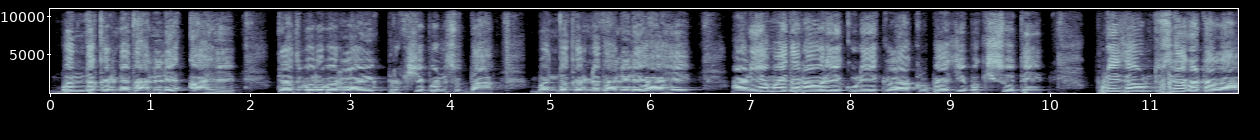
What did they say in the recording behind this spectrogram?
बंद करण्यात आलेले आहे. त्याचबरोबर लाईव्ह प्रक्षेपणसुद्धा बंद करण्यात आलेले आहे. आणि या मैदानावर एकूण एक लाख रुपयाचे बक्षीस होते. पुढे जाऊन दुसऱ्या गटाला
